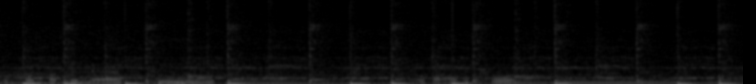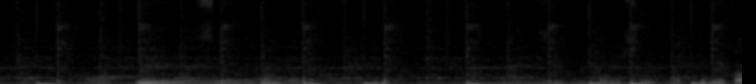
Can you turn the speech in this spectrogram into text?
ทุกคนปรับเสร็จแล้วคือเราจะให้ทุกคนที่สีก่อนเลยสีของตัวหนังสือครับตรงนี้ก็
